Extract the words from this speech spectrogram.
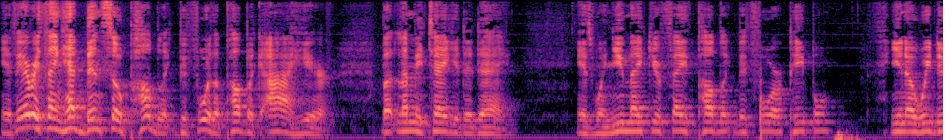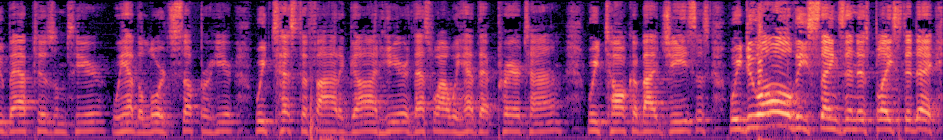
if everything had been so public before the public eye here, but let me tell you today, is when you make your faith public before people, you know, we do baptisms here. We have the Lord's Supper here. We testify to God here. That's why we have that prayer time. We talk about Jesus. We do all these things in this place today.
